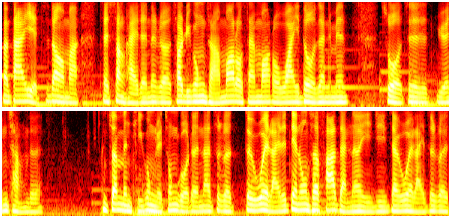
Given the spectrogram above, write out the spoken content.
那大家也知道嘛，在上海的那个超级工厂 Model 3、Model Y 都有在那边做这原厂的专门提供给中国的。那这个对未来的电动车发展呢，以及在未来这个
